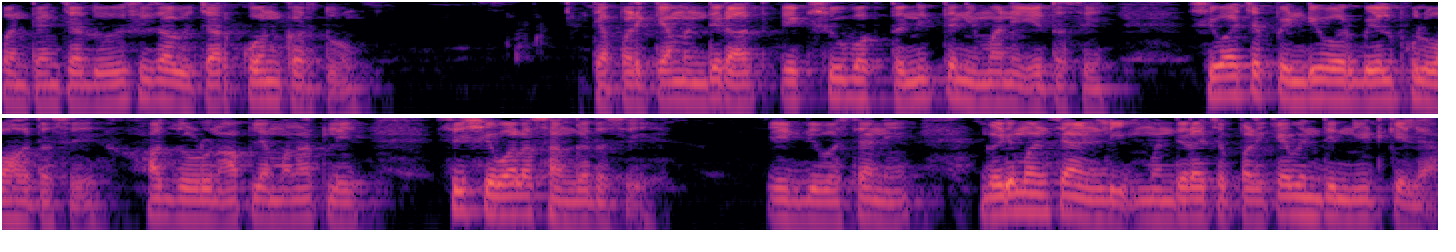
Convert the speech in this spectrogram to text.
पण त्यांच्या दुरुस्तीचा विचार कोण करतो? त्या पडक्या मंदिरात एक शिवभक्त नित्य निमाने येत असे. शिवाच्या पिंडीवर बेलफूल वाहत असे. हात जोडून आपल्या मनातले श्री शिवाला सांगत असे. एक दिवस त्याने गडी माणसे आणली मंदिराच्या पडक्या भिंती नीट केल्या.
